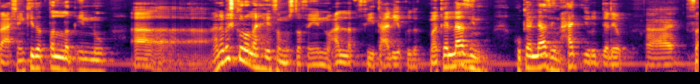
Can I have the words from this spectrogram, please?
فعشان كده تطلب إنه آه أنا بشكر والله هيثم مصطفى إنه علق في تعليقه ده. ما كان لازم هو كان لازم حد يرد له هاي ف...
